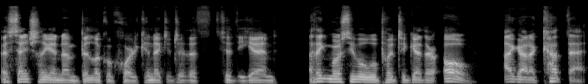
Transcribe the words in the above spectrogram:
essentially an umbilical cord connected to the, to the end. I think most people will put together, oh, I gotta cut that.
